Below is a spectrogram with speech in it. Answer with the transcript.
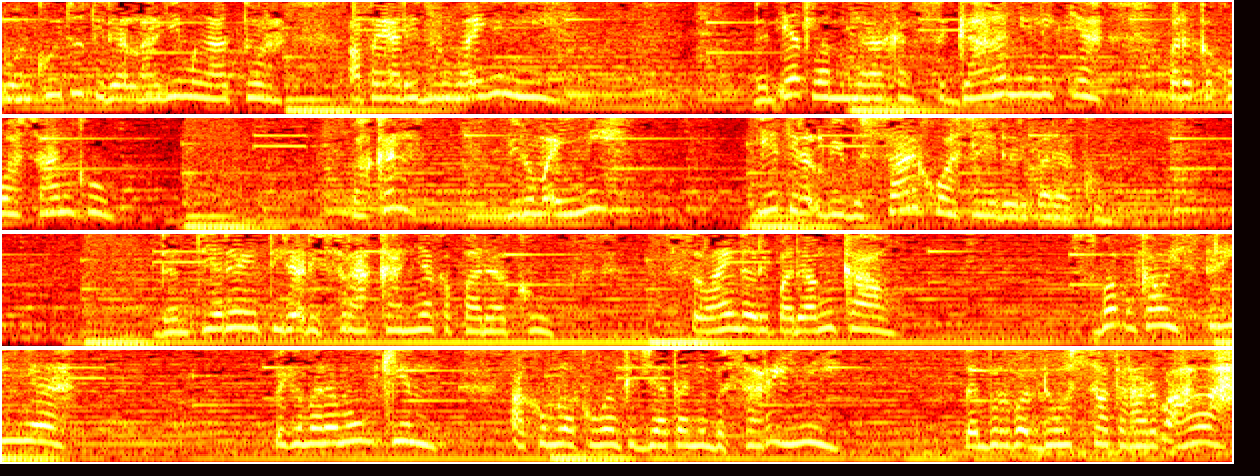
tuanku itu tidak lagi mengatur apa yang ada di rumah ini. Dan ia telah menyerahkan segala miliknya pada kekuasaanku. Bahkan di rumah ini, ia tidak lebih besar kuasanya daripadaku. Dan tiada yang tidak diserahkannya kepadaku selain daripada engkau. Sebab engkau istrinya. Bagaimana mungkin aku melakukan kejahatan yang besar ini? Dan berbuat dosa terhadap Allah.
